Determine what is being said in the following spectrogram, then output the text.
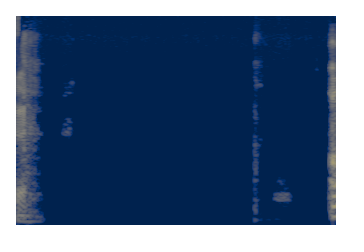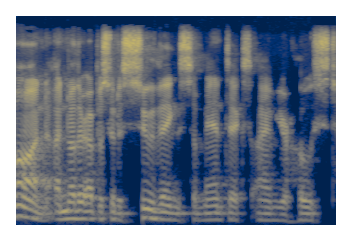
Okay. On another episode of Soothing Semantics, I am your host,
